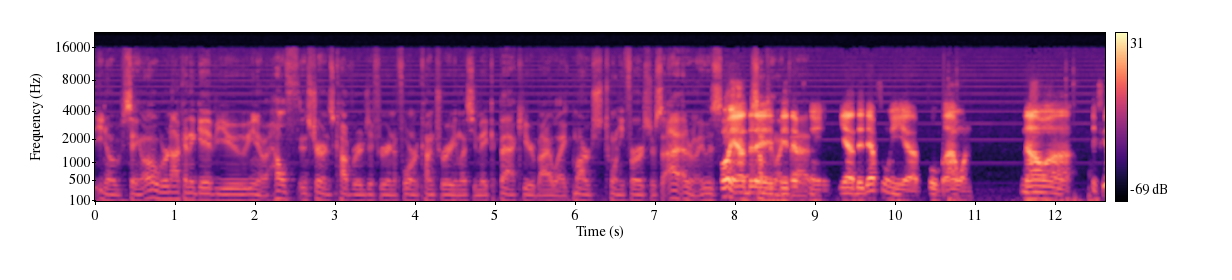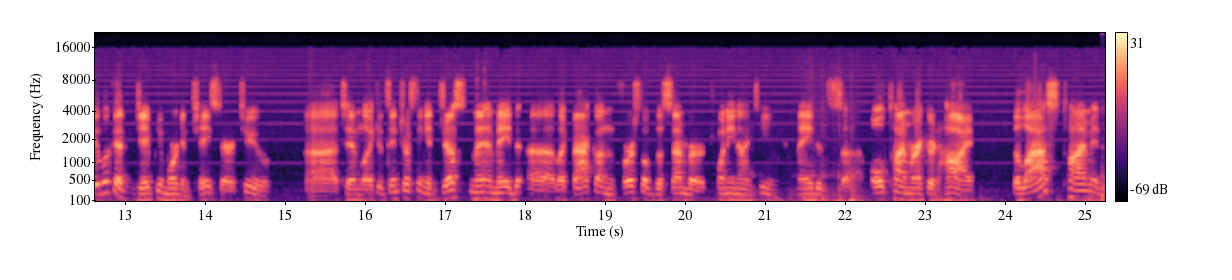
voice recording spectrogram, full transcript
you know, saying, "Oh, we're not going to give you, you know, health insurance coverage if you're in a foreign country unless you make it back here by like March 21st or so." I, I don't know. It was oh yeah, they, something they like definitely that. yeah they definitely uh, pulled that one. Now, uh, if you look at J.P. Morgan Chase there too, uh, Tim, like it's interesting. It just made uh, like back on first of December 2019, made its uh, all-time record high the last time it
